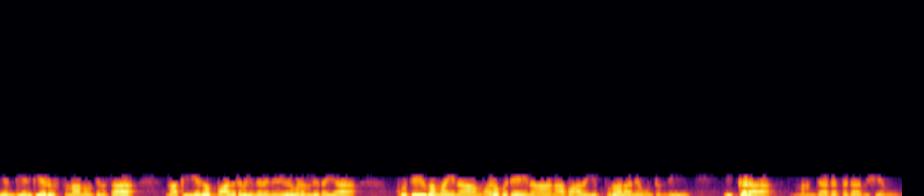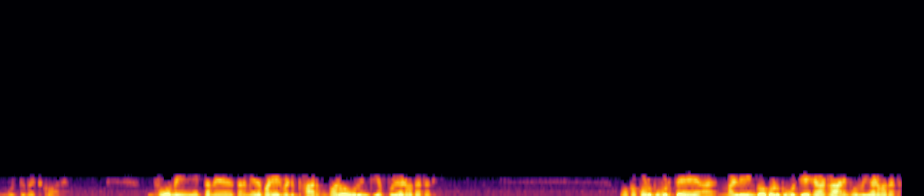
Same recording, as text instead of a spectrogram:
నేను దేనికి ఏడుస్తున్నానో తెలుసా? నాకు ఏదో బాధ కలిగిందని నేను ఏడవడం లేదయ్యా. కృతయుగమైన మరొకటి అయినా నా బాధ ఎప్పుడూ అలానే ఉంటుంది. ఇక్కడ మనం జాగ్రత్తగా విషయం గుర్తుపెట్టుకోవాలి. భూమి తన తన మీద పడేటువంటి భార- బరువు గురించి ఎప్పుడు ఏడవదటది. ఒక కొడుకు పుడితే మళ్ళీ ఇంకో కొడుకు పుట్టేశాడరా అని భూమి ఏడవదట.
